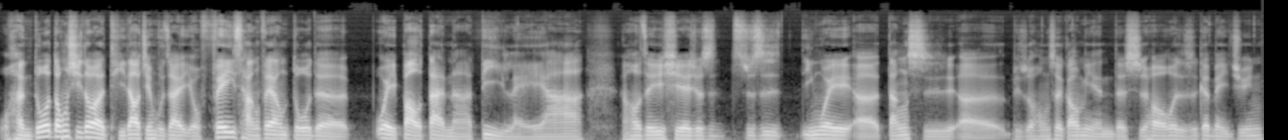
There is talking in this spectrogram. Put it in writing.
我很多东西都有提到柬埔寨有非常非常多的未爆弹啊、地雷啊，然后这一些就是就是因为呃当时呃比如说红色高棉的时候，或者是跟美军，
